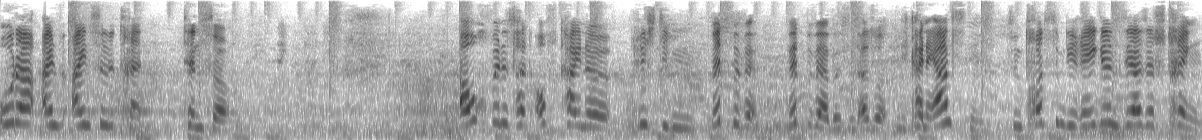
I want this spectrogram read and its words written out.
oder ein, einzelne Tre Tänzer. Auch wenn es halt oft keine richtigen Wettbewer Wettbewerbe sind, also keine ernsten, sind trotzdem die Regeln sehr, sehr streng.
